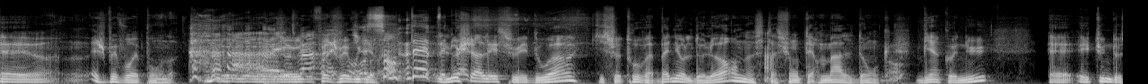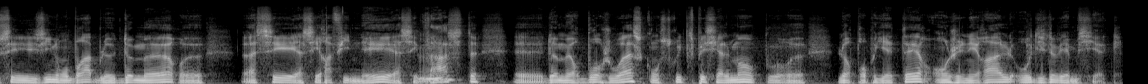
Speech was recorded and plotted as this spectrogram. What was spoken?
euh, je vais vous répondre. Le, je vais vous dire. le chalet suédois, qui se trouve à Bagnoles de l'Orne, ah. station thermale donc bien connue, est, une de ces innombrables demeures euh, assez, assez raffinées, assez mhm. vastes, euh, demeures bourgeoises construites spécialement pour leurs propriétaires, en général au XIXe siècle.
